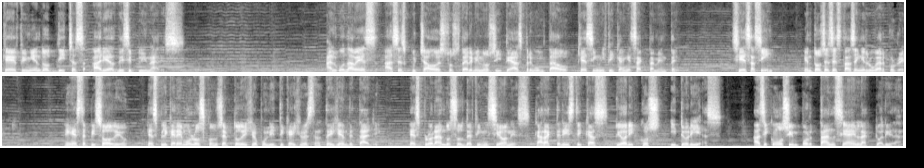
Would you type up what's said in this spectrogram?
que definiendo dichas áreas disciplinares? ¿Alguna vez has escuchado estos términos y te has preguntado qué significan exactamente? Si es así, entonces estás en el lugar correcto. En este episodio explicaremos los conceptos de geopolítica y geoestrategia en detalle, explorando sus definiciones, características, teóricos y teorías, así como su importancia en la actualidad.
